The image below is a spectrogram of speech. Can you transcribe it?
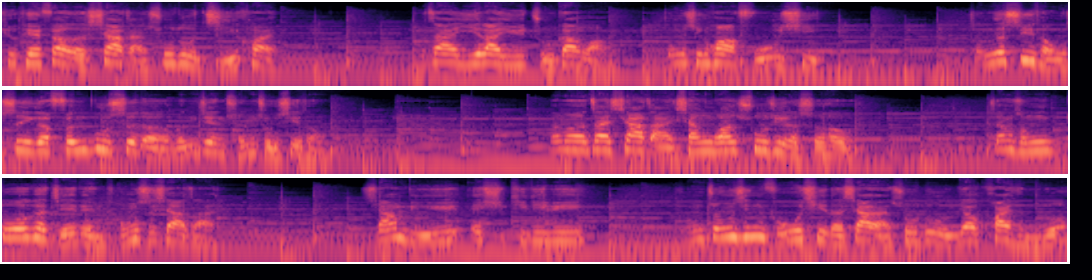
，QK File 的下载速度极快，不再依赖于主干网、中心化服务器，整个系统是一个分布式的文件存储系统。那么，在下载相关数据的时候，将从多个节点同时下载，相比于 HTTP。从中心服务器的下载速度要快很多。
